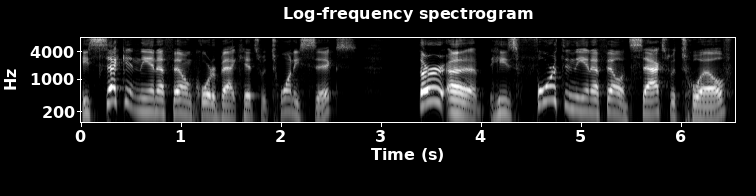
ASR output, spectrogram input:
He's second in the NFL in quarterback hits with 26. third. Uh, he's fourth in the NFL in sacks with 12,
